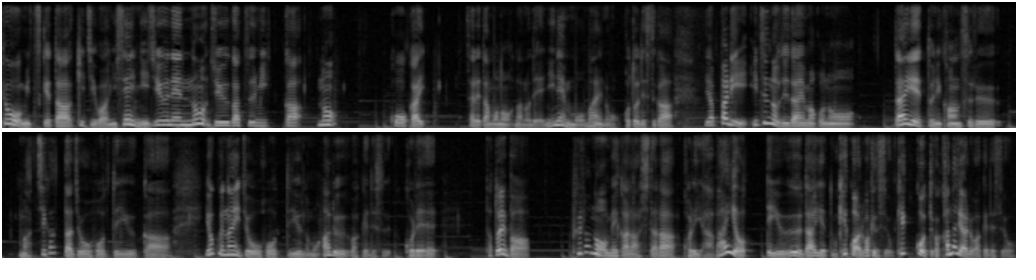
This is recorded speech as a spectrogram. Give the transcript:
今日見つけた記事は2020年の10月3日の公開されたものなので2年も前のことですがやっぱりいつの時代もこのダイエットに関する間違った情報っていうか良くない情報っていうのもあるわけです。これ例えばプロの目からしたらこれやばいよっていうダイエットも結構あるわけですよ結構っていうかかなりあるわけですよ。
